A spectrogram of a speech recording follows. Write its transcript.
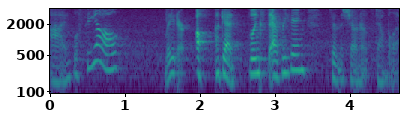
I will see y'all later. Oh, again, links to everything, it's in the show notes down below.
